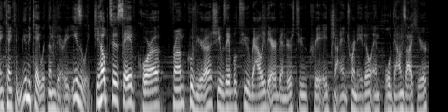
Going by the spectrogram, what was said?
and can communicate with them very easily. She helped to save Korra from Kuvira, she was able to rally the airbenders to create a giant tornado and pull down Zaheer,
